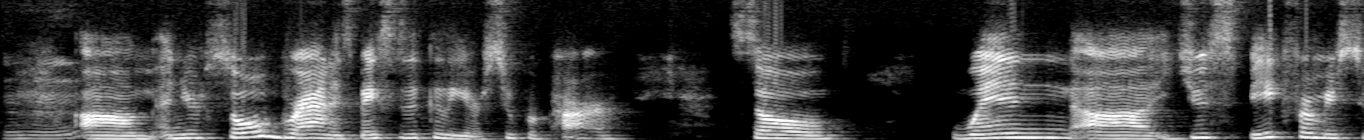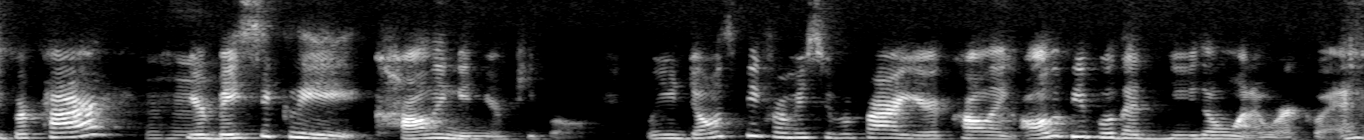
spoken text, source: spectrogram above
Mm-hmm. um, and your soul brand is basically your superpower. So when uh, you speak from your superpower mm-hmm. you're basically calling in your people when you don't speak from your superpower, you're calling all the people that you don't want to work with.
